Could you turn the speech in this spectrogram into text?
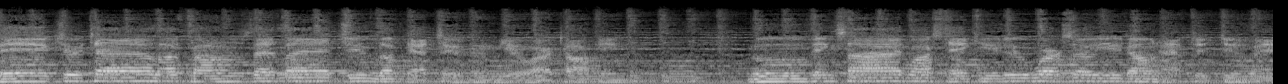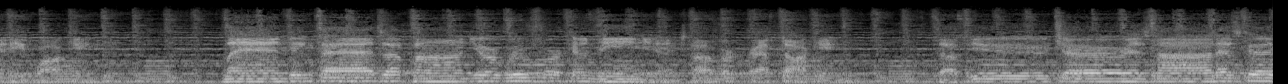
Picture telephones that let you look at to whom you are talking. Moving sidewalks take you to work so you don't have to do any walking. Landing pads upon your roof for convenient hovercraft docking. The future is not as good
